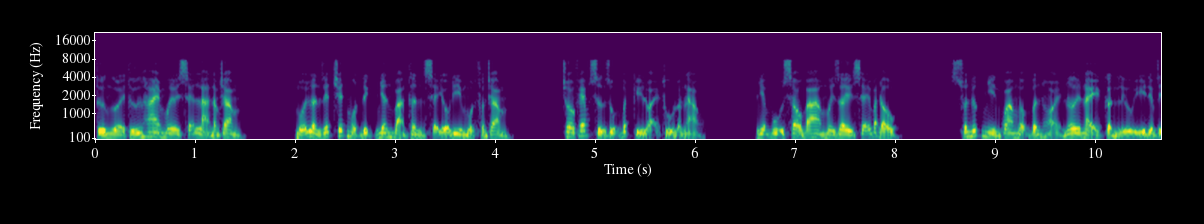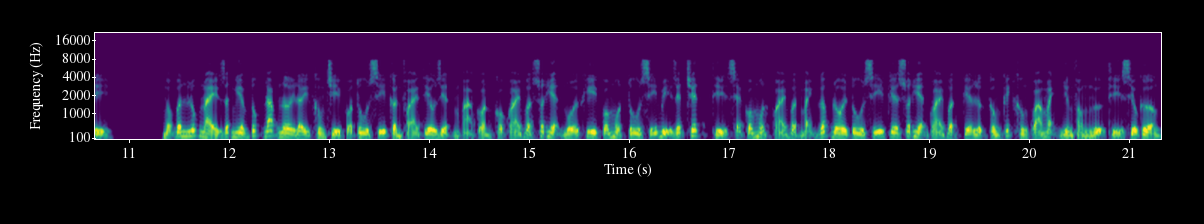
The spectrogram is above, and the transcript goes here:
từ người thứ hai mươi sẽ là năm trăm mỗi lần giết chết một địch nhân bản thân sẽ yếu đi một phần trăm cho phép sử dụng bất kỳ loại thủ đoạn nào nhiệm vụ sau ba mươi giây sẽ bắt đầu. Xuân đức nhìn qua mộng vân hỏi nơi này cần lưu ý điểm gì. Mậu vân lúc này rất nghiêm túc đáp nơi đây không chỉ có tu sĩ cần phải tiêu diệt mà còn có quái vật xuất hiện. Mỗi khi có một tu sĩ bị giết chết thì sẽ có một quái vật mạnh gấp đôi. Tu sĩ kia xuất hiện, quái vật kia lực công kích không quá mạnh nhưng phòng ngự thì siêu cường.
